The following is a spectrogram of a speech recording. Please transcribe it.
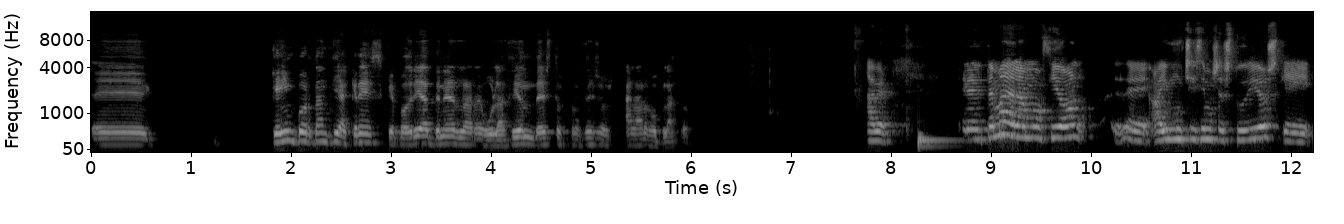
eh, ¿qué importancia crees que podría tener la regulación de estos procesos a largo plazo? A ver, en el tema de la emoción eh, hay muchísimos estudios que,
